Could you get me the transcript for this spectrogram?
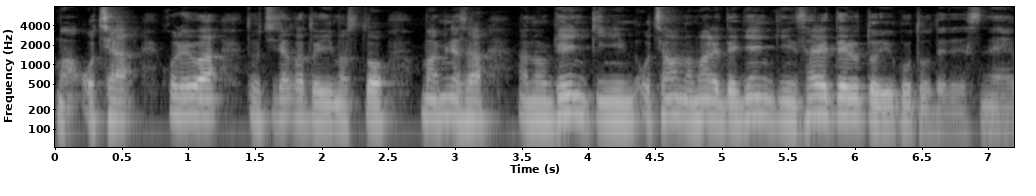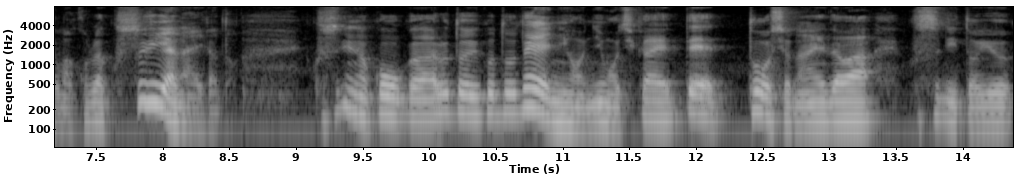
まあ、お茶。これはどちらかと言いますと、まあ、皆さんあの元気にお茶を飲まれて元気にされてるということでですね、まあ、これは薬やないかと。薬の効果があるということで日本に持ち帰って当初の間は薬という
